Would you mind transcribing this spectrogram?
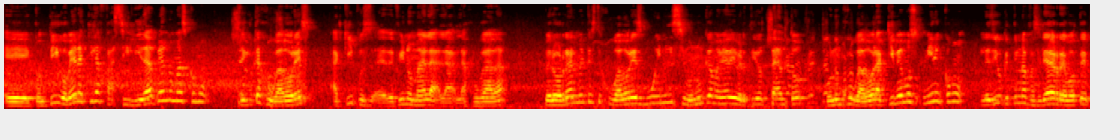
eh, contigo. Vean aquí la facilidad, vean nomás cómo se quita jugadores. Aquí pues eh, defino mal la, jugada. Pero realmente este jugador es buenísimo. Nunca me había divertido tanto con un jugador. Aquí vemos, miren cómo les digo que tiene una facilidad de rebote.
